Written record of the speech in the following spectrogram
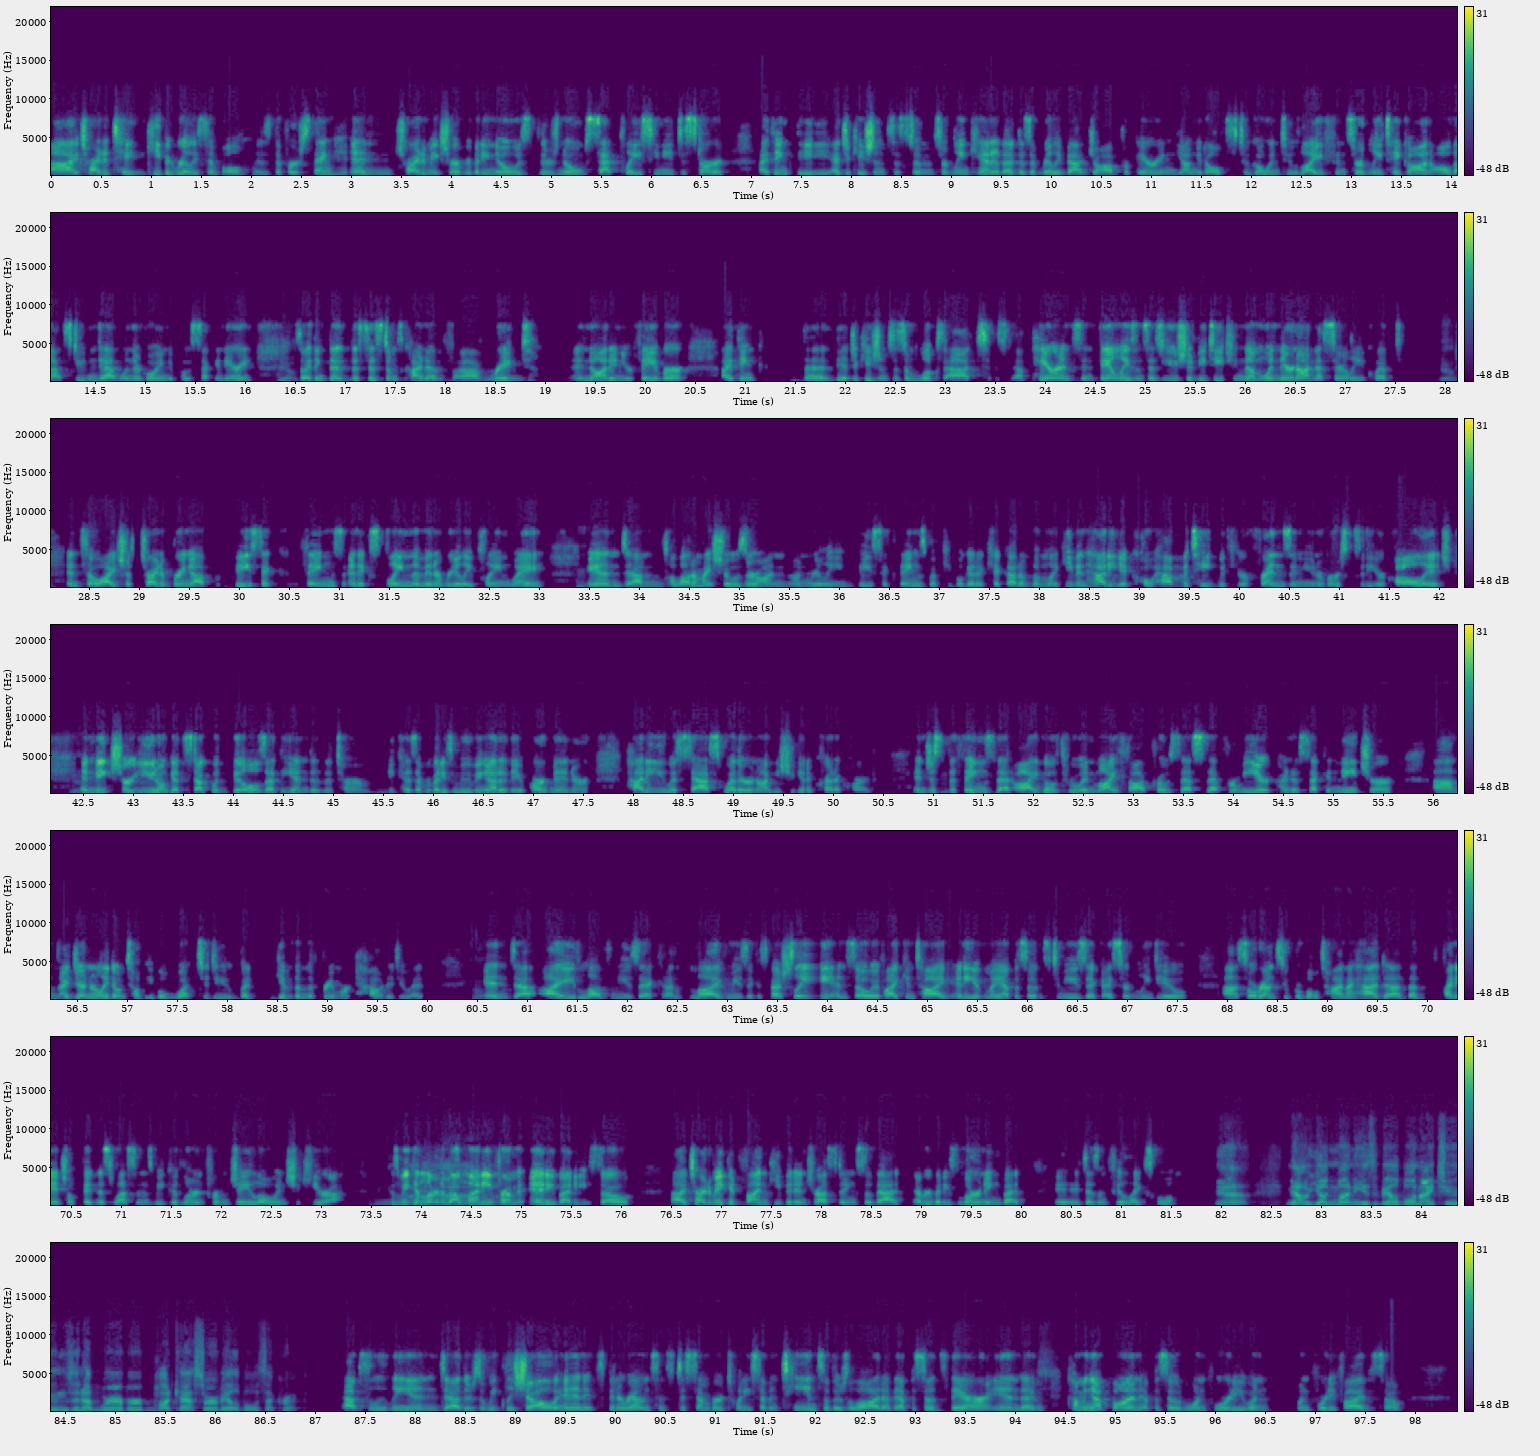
Uh, I try to take, keep it really simple is the first thing and mm-hmm. try to make sure everybody knows there's no set place you need to start. I think the education system, certainly in Canada, does a really bad job preparing young adults to go into life and certainly take on all that student debt when they're going to post secondary. Yeah. So I think the, the system's kind of uh, rigged and not in your favor. I think the the education system looks at uh, parents and families and says you should be teaching them when they're not necessarily equipped yeah. And so I just try to bring up basic things and explain them in a really plain way. Mm-hmm. And um, a lot of my shows are on on really basic things, but people get a kick out of them. Like even how do you cohabitate with your friends in university or college, yeah. and make sure you don't get stuck with bills at the end of the term mm-hmm. because everybody's moving out of the apartment. Or how do you assess whether or not you should get a credit card? And just mm-hmm. the things that I go through in my thought process that for me are kind of second nature. Um, I generally don't tell people what to do, but give them the framework how to do it. Okay. And uh, I love music, uh, live music especially. And so if I can tie any of my episodes to music, I certainly do. Uh, so around Super Bowl time, I had uh, the financial fitness lessons we could learn from J Lo and Shakira because wow. we can learn about money from anybody. So I try to make it fun, keep it interesting, so that everybody's learning, but it, it doesn't feel like school. Yeah. Now, Young Money is available on iTunes and wherever mm-hmm. podcasts are available. Is that correct? Absolutely. And uh, there's a weekly show, and it's been around since December 2017. So there's a lot of episodes there. And I'm coming up on episode 140, 145. So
